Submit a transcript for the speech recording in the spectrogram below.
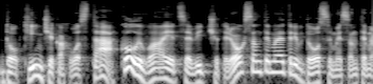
До кінчика хвоста коливається від 4 см до 7 см.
